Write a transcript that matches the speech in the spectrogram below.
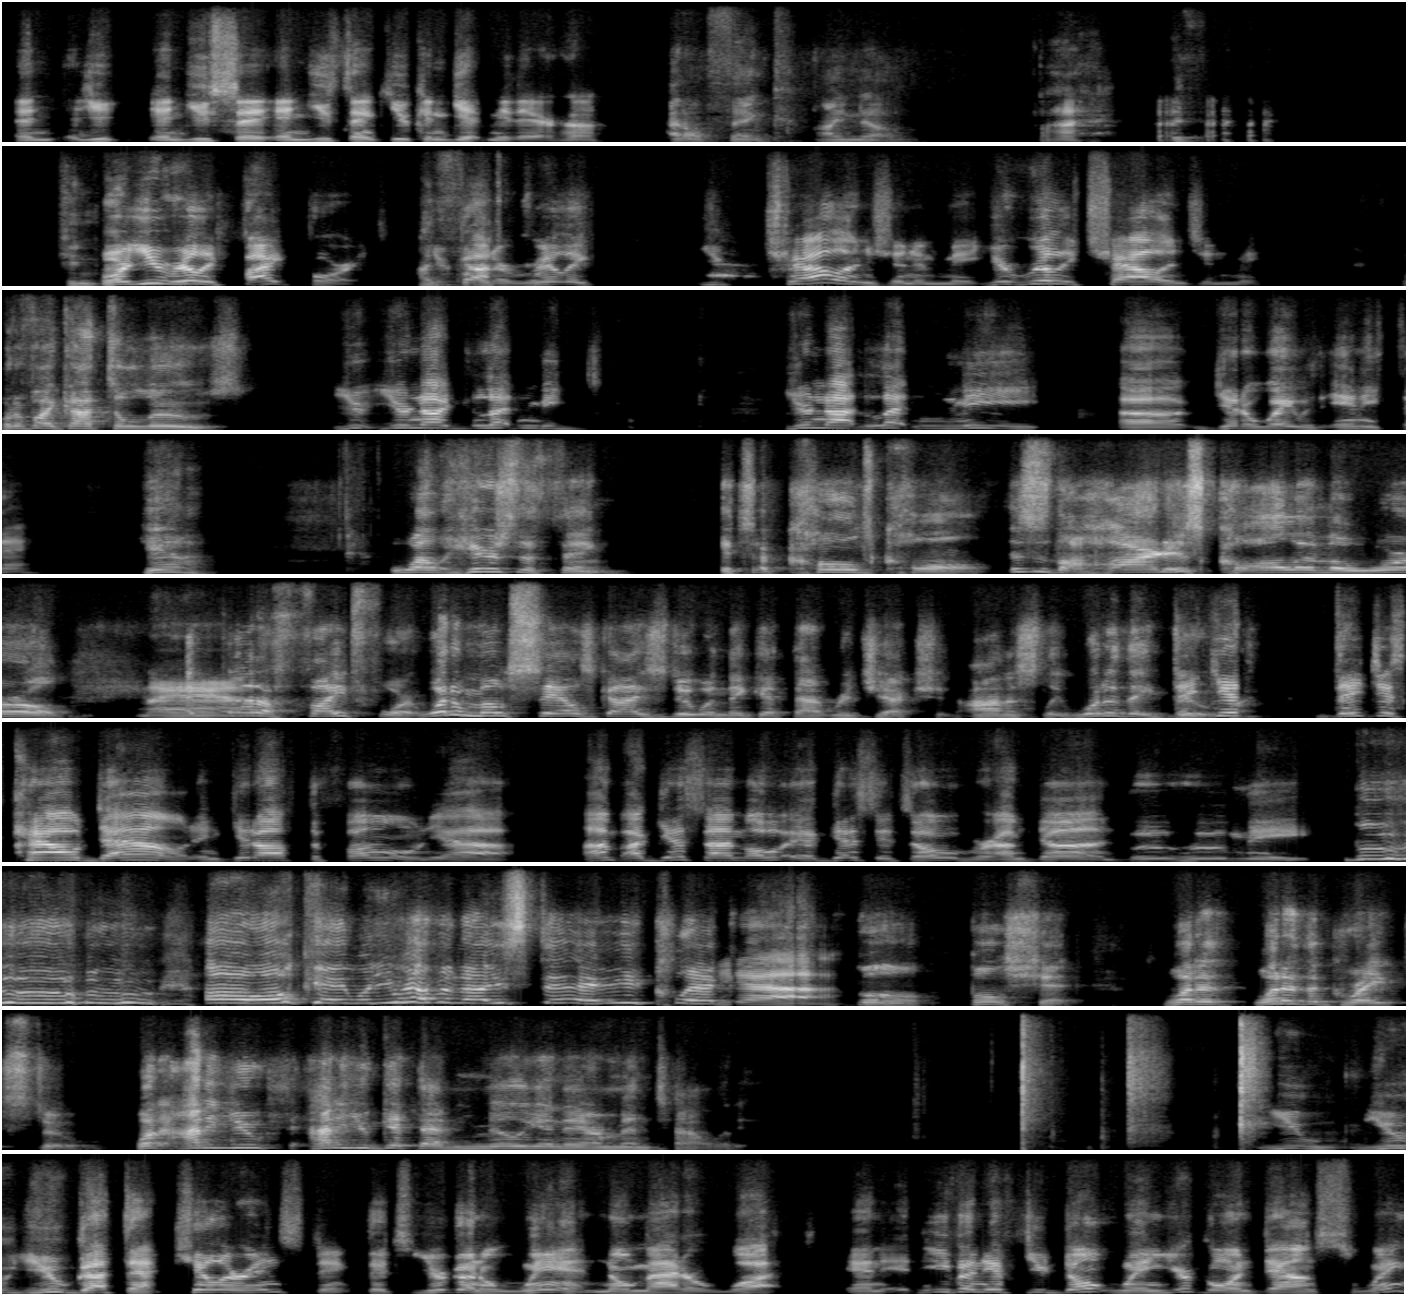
And you, and you say, and you think you can get me there, huh? I don't think, I know. Uh, Can, Well, you really fight for it. I You fight gotta really, you challenging me. You're really challenging me. What have I got to lose? You, you're not letting me, you're not letting me, uh, get away with anything. Yeah. Well, here's the thing. It's a cold call. This is the hardest call in the world. Man. I gotta fight for it. What do most sales guys do when they get that rejection? Honestly, what do they do? they get, they just cow down and get off the phone. Yeah. I'm, I guess I'm, oh, I guess it's over. I'm done. Boo hoo me. Boo-hoo. Oh, okay. Well, you have a nice day. Click. Yeah. Bull, bullshit. What do, what do the greats do? What, how do you, how do you get that millionaire mentality? you you you got that killer instinct that's you're gonna win no matter what and it, even if you don't win you're going down swinging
